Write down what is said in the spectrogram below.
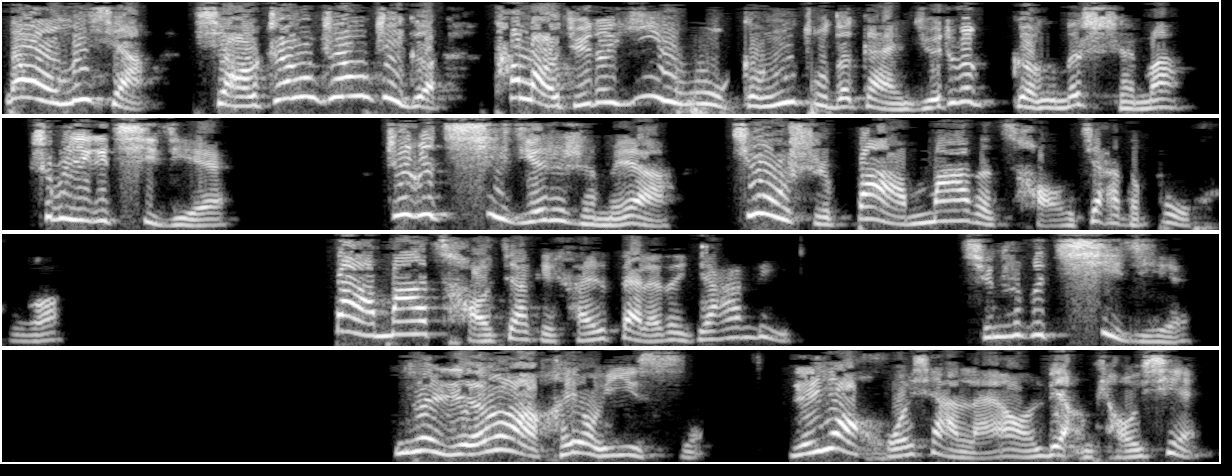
那我们想，小铮铮这个，他老觉得异物梗阻的感觉，这个梗的什么？是不是一个气结？这个气结是什么呀？就是爸妈的吵架的不和，爸妈吵架给孩子带来的压力，形成个气结。你说人啊很有意思，人要活下来啊，两条线，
